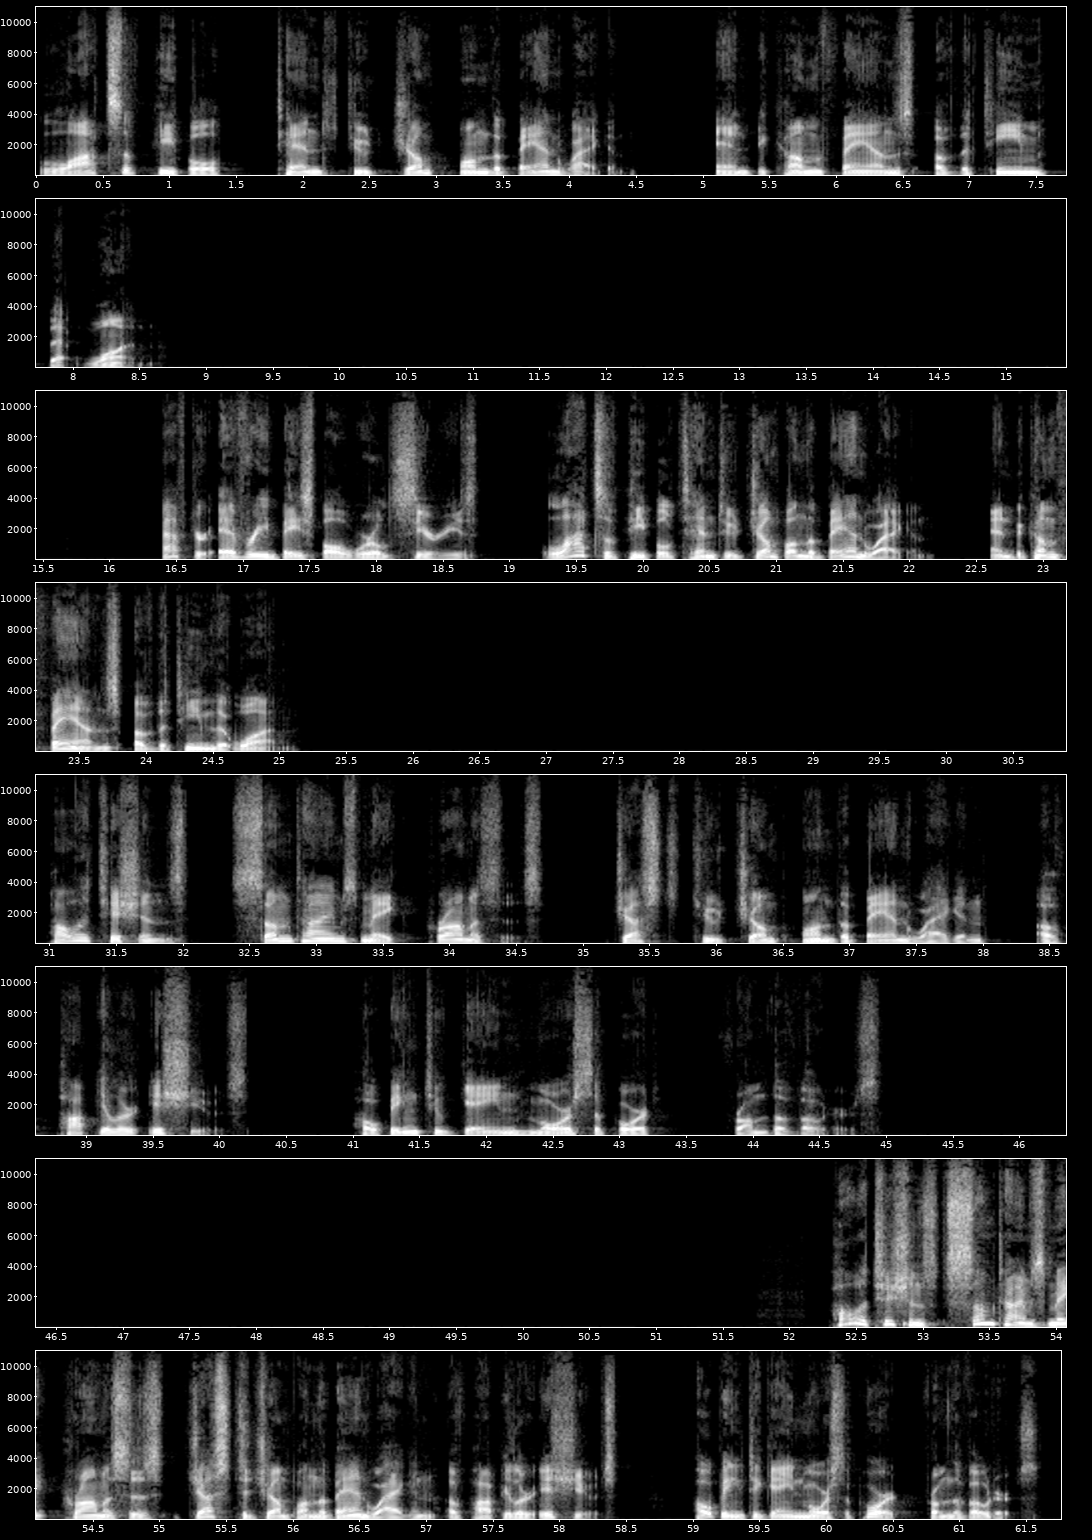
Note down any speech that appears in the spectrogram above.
lots of people tend to jump on the bandwagon and become fans of the team that won. After every baseball World Series, lots of people tend to jump on the bandwagon and become fans of the team that won. Politicians sometimes make promises just to jump on the bandwagon of popular issues, hoping to gain more support from the voters. Politicians sometimes make promises just to jump on the bandwagon of popular issues, hoping to gain more support from the voters. “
